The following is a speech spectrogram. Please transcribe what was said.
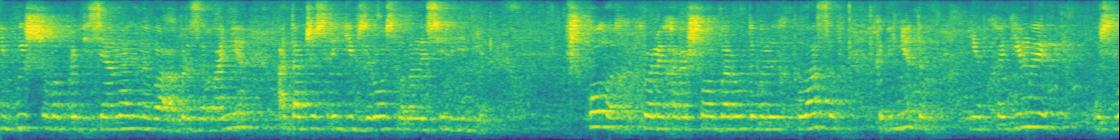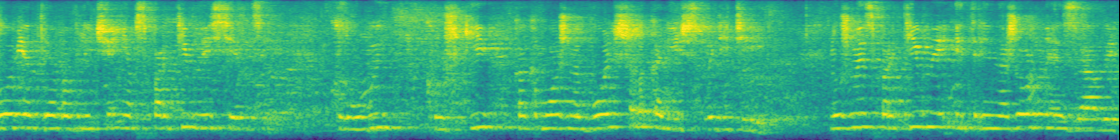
и высшего профессионального образования, а также среди взрослого населения. В школах, кроме хорошо оборудованных классов, кабинетов, необходимы условия для вовлечения в спортивные секции, клубы, кружки как можно большего количества детей. Нужны спортивные и тренажерные залы,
